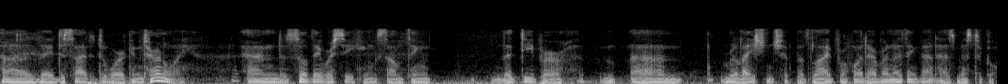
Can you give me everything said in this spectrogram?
uh, they decided to work internally. And so they were seeking something, a deeper um, relationship with life or whatever, and I think that has mystical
